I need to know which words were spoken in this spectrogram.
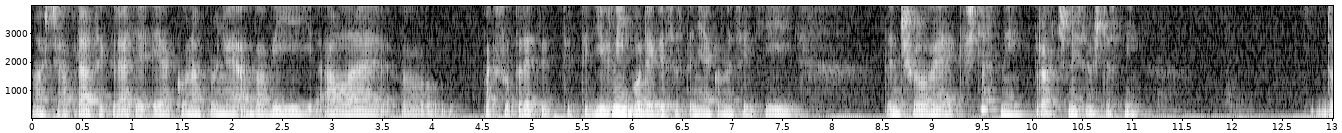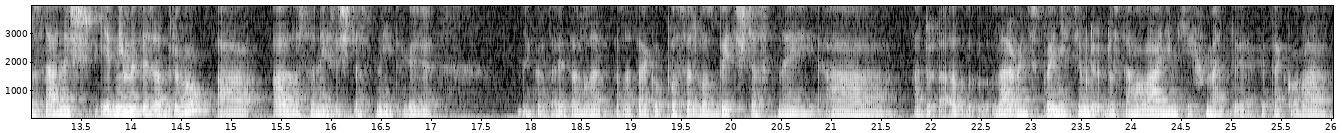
máš třeba práci, která tě i jako naplňuje a baví, ale uh, pak jsou tady ty, ty, ty divné body, kdy se stejně jako necítí ten člověk šťastný. Proč nejsem šťastný? Dosáhneš jedný mety za druhou a, a zase nejsi šťastný, takže jako tady tohle, tohle jako posedlost být šťastný a, a, do, a zároveň spojení s tím do, dosahováním těch met je, je taková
